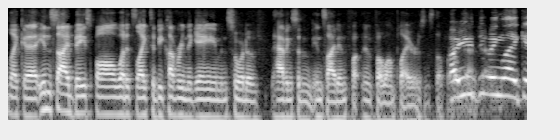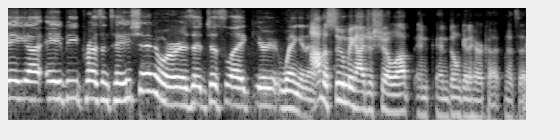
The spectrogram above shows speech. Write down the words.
like a inside baseball, what it's like to be covering the game and sort of having some inside info, info on players and stuff like Are that. you doing like a uh, AV presentation, or is it just like you're winging it? I'm assuming I just show up and and don't get a haircut. That's it.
